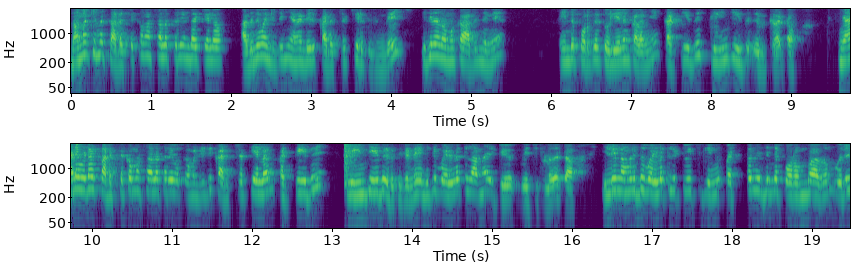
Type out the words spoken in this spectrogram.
നമുക്കിന്ന് കടച്ചക്ക മസാലക്കറി ഉണ്ടാക്കിയാലോ? അതിന് വേണ്ടിയിട്ട് ഞാൻ എന്റെ ഒരു കടച്ചക്ക എടുത്തിട്ടുണ്ട്. ഇതിനെ നമുക്ക് ആദ്യം തന്നെ അതിന്റെ പുറത്തെ തൊലിയെല്ലാം കളഞ്ഞ് കട്ട് ചെയ്ത് ക്ലീൻ ചെയ്ത് എടുക്കുക കേട്ടോ. ഞാനിവിടെ കടച്ചക്ക മസാലക്കറി വെക്കാൻ വേണ്ടിയിട്ട് കടച്ചക്കയെല്ലാം കട്ട് ചെയ്ത് ക്ലീൻ ചെയ്ത് എടുത്തിട്ടുണ്ട്. എന്നിട്ട് വെള്ളത്തിലാണ് ഇട്ട് വെച്ചിട്ടുള്ളത് കേട്ടോ. ഇല്ലെങ്കിൽ നമ്മൾ ഇത് വെള്ളത്തിൽ ഇട്ട് വെച്ചിട്ടില്ലെങ്കിൽ പെട്ടെന്ന് ഇതിന്റെ പുറം ഭാഗം ഒരു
